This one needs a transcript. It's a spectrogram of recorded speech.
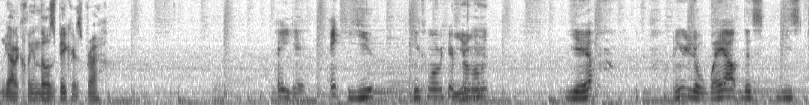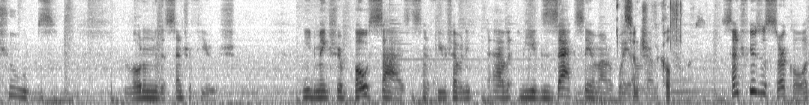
you gotta clean those beakers, bruh. Hey, yeah. Hey, yeah. Can you come over here for a moment? Yeah. I need you to weigh out this these tubes. Load them into the centrifuge. You need to make sure both sides of the centrifuge have, an, have the exact same amount of weight. Centrifugal force. Centrifuge is a circle. What,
